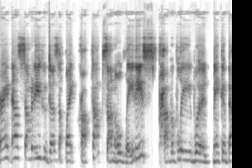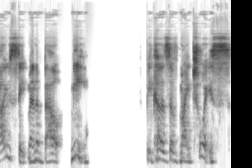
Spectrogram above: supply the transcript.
Right now, somebody who doesn't like crop tops on old ladies probably would make a value statement about me because of my choice.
